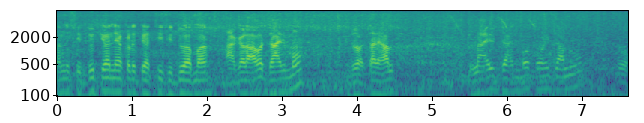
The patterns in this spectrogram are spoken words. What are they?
અને સીધું ત્યાં નીકળે, ત્યાંથી સીધું આમાં આગળ આવે. જાનમાં. જો અત્યારે હાલ લાઈવ જાનમાં પાણી ચાલુ. જો.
